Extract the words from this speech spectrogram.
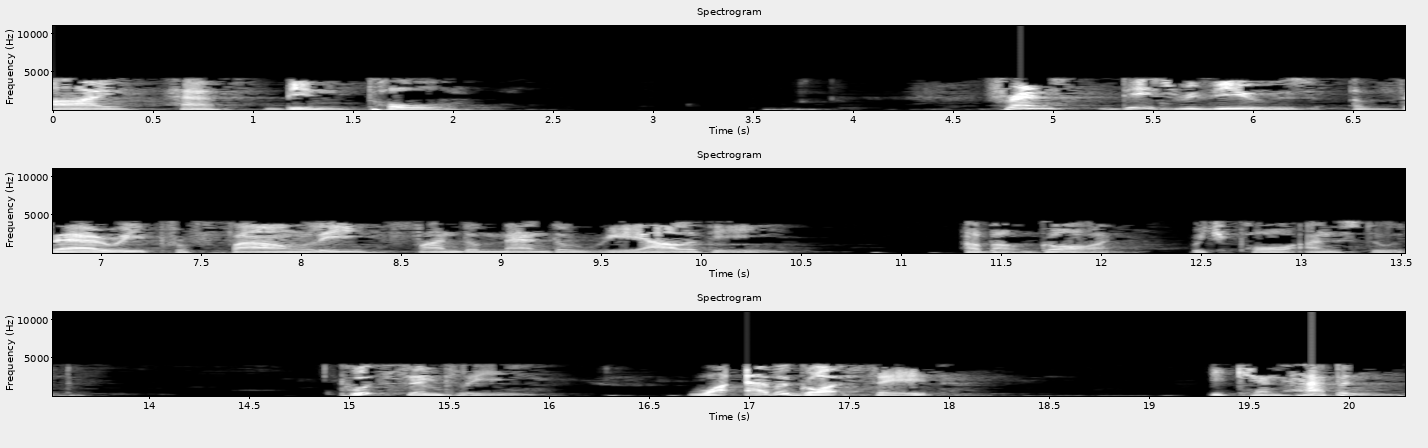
I have been told. Friends, this reveals a very profoundly fundamental reality about God which Paul understood. Put simply, whatever God said, it can happen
